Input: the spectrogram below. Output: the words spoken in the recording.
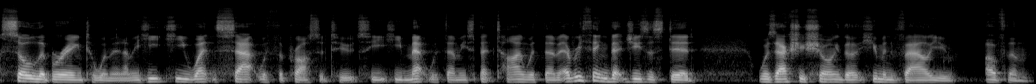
so liberating to women. I mean, he he went and sat with the prostitutes. He he met with them. He spent time with them. Everything that Jesus did was actually showing the human value of them.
